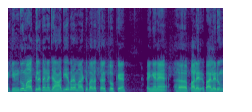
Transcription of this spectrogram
ഹിന്ദു മതത്തിൽ തന്നെ ജാതീയപരമായിട്ട് പല സ്ഥലത്തുമൊക്കെ ഇങ്ങനെ പല പലരും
